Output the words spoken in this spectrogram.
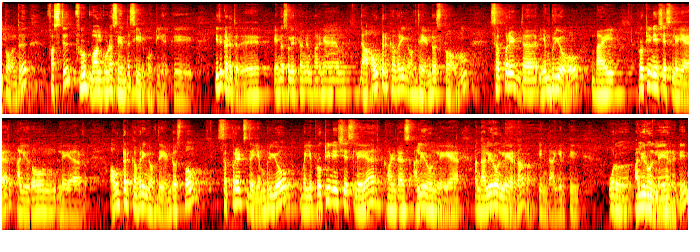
இப்போ வந்து ஃபஸ்ட்டு ஃப்ரூட் வால் கூட சேர்ந்த சீடு கோட்டி இருக்குது இதுக்கு அடுத்தது என்ன சொல்லியிருக்காங்கன்னு பாருங்கள் the outer covering of the endosperm separate the embryo by proteinaceous layer aleurone layer outer covering of the endosperm separates the embryo by a proteinaceous layer called as aliron layer. அந்த அலிரோன் லேயர் தான் இந்த இருக்குது ஒரு அலிரோன் லேயர் இருக்குது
